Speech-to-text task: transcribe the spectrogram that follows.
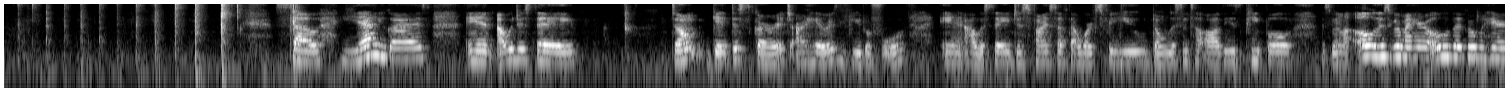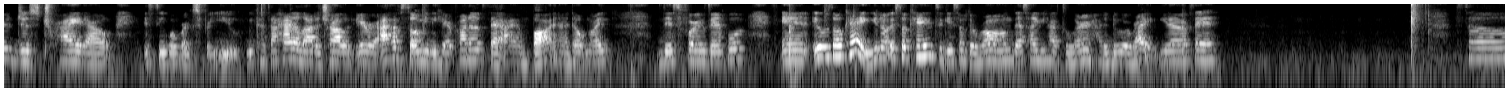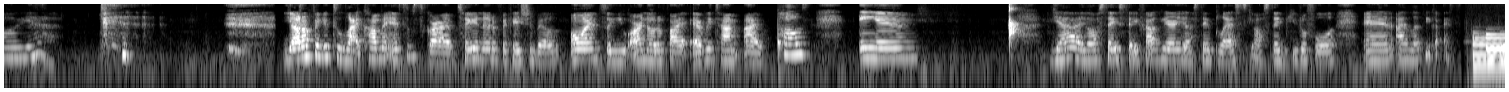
So yeah, you guys. And I would just say don't get discouraged. Our hair is beautiful. And I would say just find stuff that works for you. Don't listen to all these people that's being like, oh, this girl my hair, oh, that girl my hair. Just try it out and see what works for you because I had a lot of trial and error. I have so many hair products that I have bought and I don't like this for example and it was okay you know it's okay to get something wrong that's how you have to learn how to do it right you know what i'm saying so yeah y'all don't forget to like comment and subscribe turn your notification bell on so you are notified every time i post and yeah, y'all stay safe out here. Y'all stay blessed. Y'all stay beautiful. And I love you guys.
